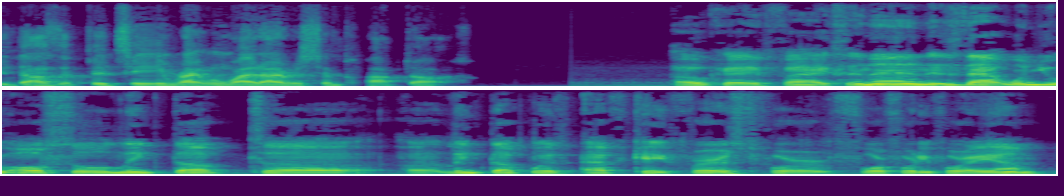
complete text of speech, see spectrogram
2015, right when White Iverson popped off. Okay, facts. And then is that when you also linked up to uh, linked up with FK first for 4:44 a.m.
